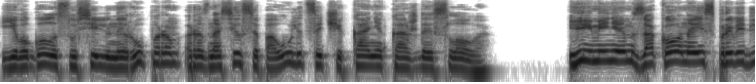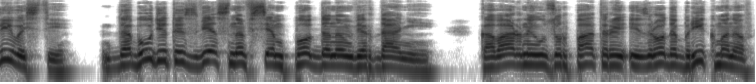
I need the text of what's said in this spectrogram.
Его голос, усиленный рупором, разносился по улице, чеканя каждое слово. «Именем закона и справедливости да будет известно всем подданным Вердании, Коварные узурпаторы из рода Брикманов,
